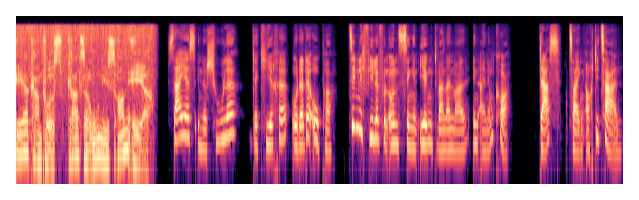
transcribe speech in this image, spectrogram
Air Campus, Grazer Unis on Air. Sei es in der Schule, der Kirche oder der Oper. Ziemlich viele von uns singen irgendwann einmal in einem Chor. Das zeigen auch die Zahlen.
